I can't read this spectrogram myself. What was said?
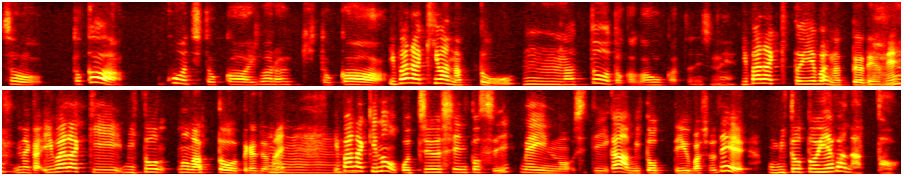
そう。とか高知とか茨城とか茨城は納豆？うん納豆とかが多かったですね。茨城といえば納豆だよね。なんか茨城水戸の納豆って感じじゃない、い茨城のこう中心都市メインのシティが水戸っていう場所でもう水戸といえば納豆っ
